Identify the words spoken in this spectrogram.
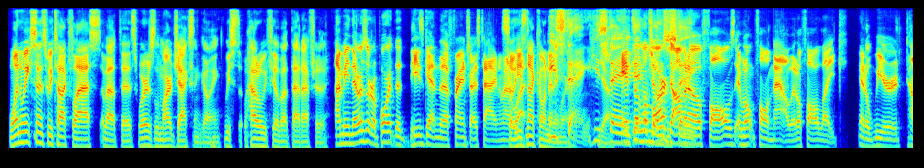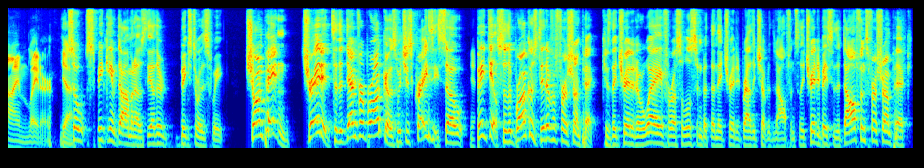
One week since we talked last about this, where's Lamar Jackson going? We st- how do we feel about that after? I mean, there was a report that he's getting the franchise tag no matter So what. he's not going He's anywhere. staying. He's Yeah. staying. If the Daniel Lamar Jones domino falls, it won't fall now. It'll fall like at a weird time later. Yeah. So speaking of dominoes, the other big story this week: Sean Payton traded to the Denver Broncos, which is crazy. So big deal. So the Broncos did have a first round pick because they traded away for Russell Wilson, but then they traded Bradley Chubb to the Dolphins. So they traded basically the Dolphins first round pick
